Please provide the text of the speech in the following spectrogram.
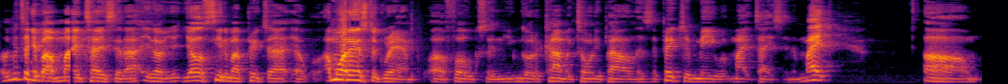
let me tell you about Mike Tyson. I, you know, y- y'all seen in my picture. I, I'm on Instagram, uh, folks, and you can go to Comic Tony Powell. There's a picture of me with Mike Tyson. And Mike, um,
